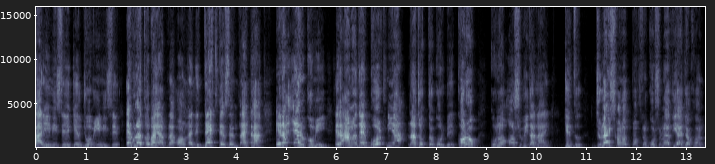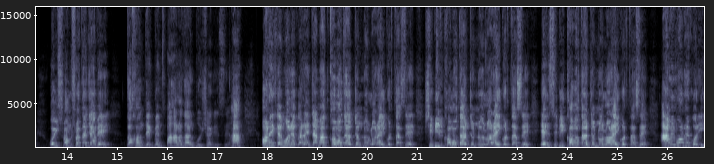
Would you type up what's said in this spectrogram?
গাড়ি নিছে, কেউ জমি নিছে। এগুলা তো ভাই আপনারা অনলাইনে দেখতেছেন, তাই না? এরা এরকমই, এরা আমাদের ভোট নিয়ে রাজত্ব করবে। করুক, কোনো অসুবিধা নাই। কিন্তু জুলাই সনদপত্র ঘোষণা দিয়া যখন ওই সংসদে যাবে, তখন দেখবেন পাহারাদার বৈশা গেছে হ্যাঁ অনেকে মনে করে জামাত ক্ষমতার জন্য লড়াই করতেছে, শিবির ক্ষমতার জন্য লড়াই করতেছে, এনসিপি ক্ষমতার জন্য লড়াই করতেছে। আমি মনে করি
